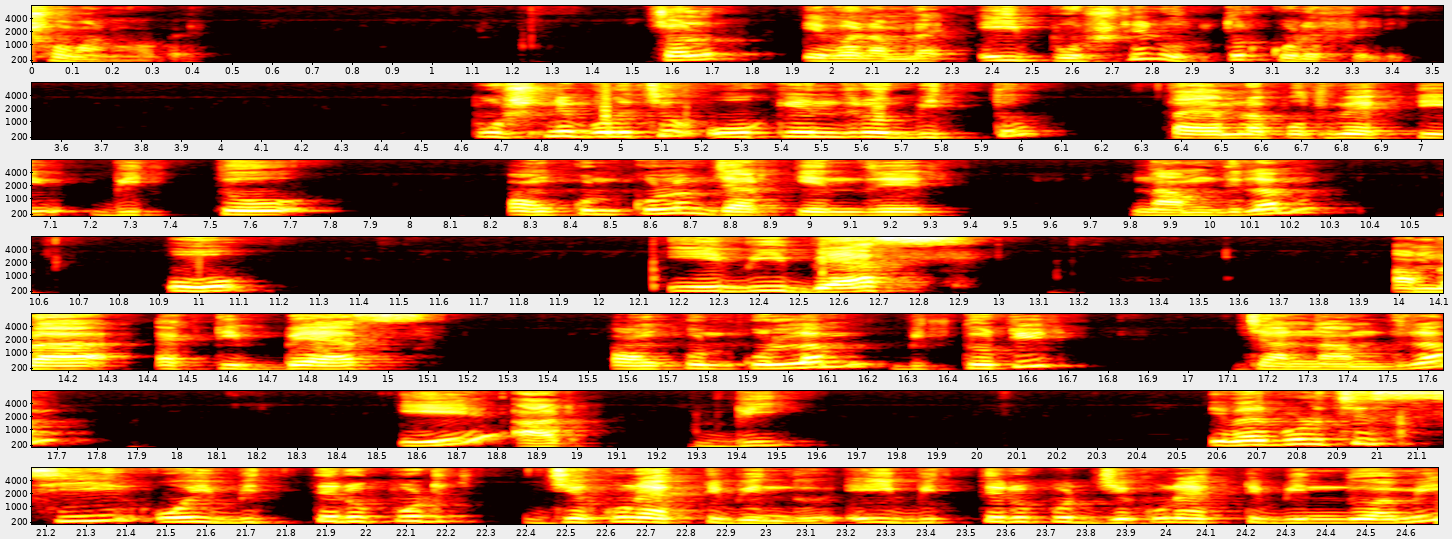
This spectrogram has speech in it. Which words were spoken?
সমান হবে। চলো, এবার আমরা এই প্রশ্নের উত্তর করে ফেলি। প্রশ্নে বলেছে, ও কেন্দ্র বৃত্ত। তাই আমরা প্রথমে একটি বৃত্ত অঙ্কন করলাম, যার কেন্দ্রের নাম দিলাম ও এ বি ব্যাস, আমরা একটি ব্যাস অঙ্কন করলাম বৃত্তটির, যার নাম দিলাম এ আর বি এবার বলেছে সি ওই বৃত্তের উপর যে কোনো একটি বিন্দু, এই বৃত্তের উপর যে কোনো একটি বিন্দু আমি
